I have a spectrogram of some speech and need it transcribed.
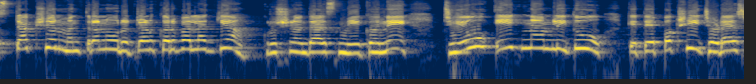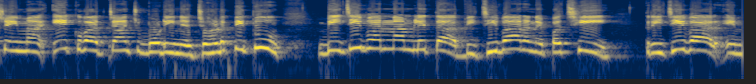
અષ્ટાક્ષર મંત્રનું રટણ કરવા લાગ્યા. કૃષ્ણદાસ મેઘને જેવું એક નામ લીધું કે તે પક્ષી જળાશયમાં એકવાર ચાંચ બોડીને જળ પીધું, બીજી વાર નામ લેતા બીજી વાર અને પછી ત્રીજી વાર એમ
